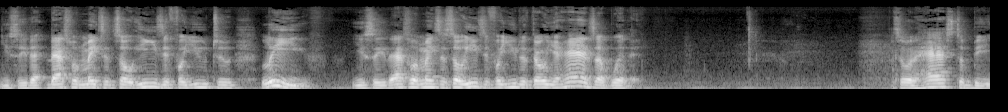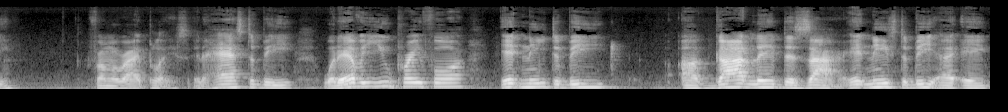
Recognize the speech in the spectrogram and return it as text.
You see that? That's what makes it so easy for you to leave. You see, that's what makes it so easy for you to throw your hands up with it. So it has to be from a right place. It has to be whatever you pray for, it need to be a godly desire. It needs to be a a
